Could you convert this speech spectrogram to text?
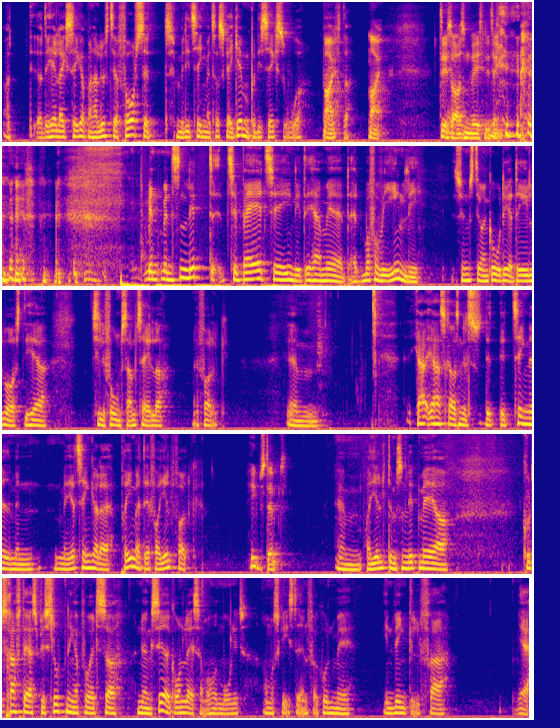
Og, og det er heller ikke sikkert, at man har lyst til at fortsætte med de ting, man så skal igennem på de 6 uger bagefter. Nej, nej. Det er så ja. også en væsentlig ting. men, men sådan lidt tilbage til egentlig det her med, at, at hvorfor vi egentlig synes, det var en god idé at dele vores de her telefonsamtaler med folk. Øhm, jeg, jeg har skrevet sådan lidt, lidt, lidt ting ned, men, men jeg tænker da primært, det er for at hjælpe folk. Helt bestemt. Øhm, og hjælpe dem sådan lidt med at kunne træffe deres beslutninger på et så nuanceret grundlag som overhovedet muligt. Og måske i stedet for kun med en vinkel fra ja,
